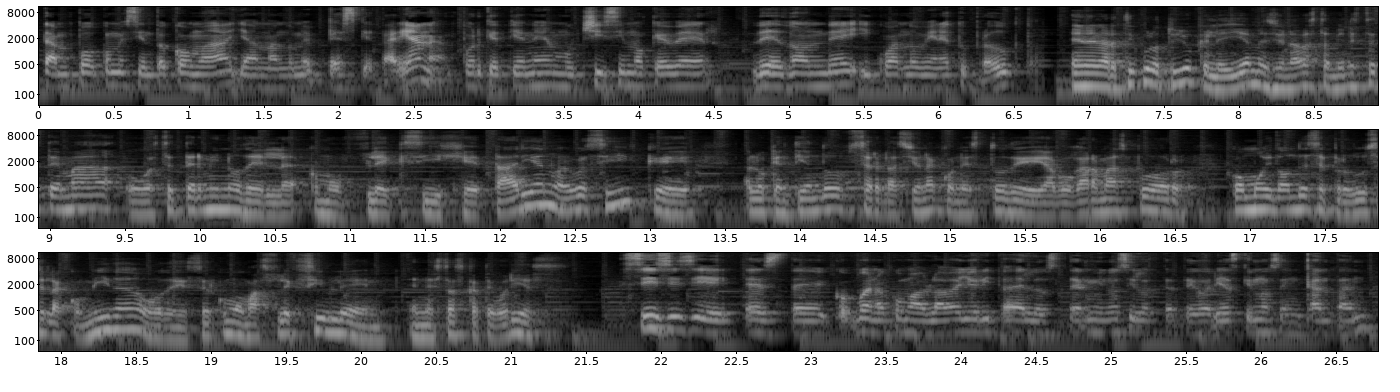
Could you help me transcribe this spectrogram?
tampoco me siento cómoda llamándome pesquetariana, porque tiene muchísimo que ver de dónde y cuándo viene tu producto. En el artículo tuyo que leía mencionabas también este tema o este término de como flexigetarian o algo así, que a lo que entiendo se relaciona con esto de abogar más por cómo y dónde se produce la comida o de ser como más flexible en, en estas categorías. Sí, sí, sí. Este, bueno, como hablaba yo ahorita de los términos y las categorías que nos encantan,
